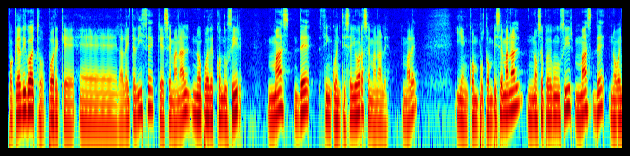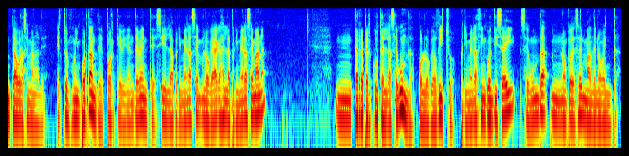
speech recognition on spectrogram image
¿Por qué digo esto? Porque eh, la ley te dice que semanal no puedes conducir más de 56 horas semanales, ¿vale? Y en cómputo bisemanal no se puede conducir más de 90 horas semanales. Esto es muy importante porque evidentemente si en la primera lo que hagas en la primera semana mm, te repercute en la segunda, por lo que os he dicho, primera 56, segunda no puede ser más de 90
